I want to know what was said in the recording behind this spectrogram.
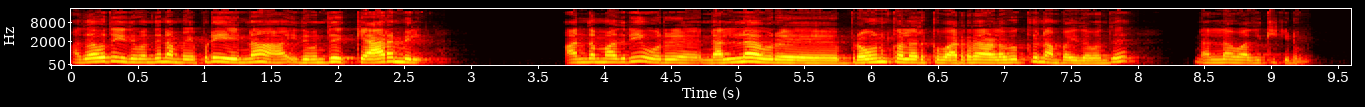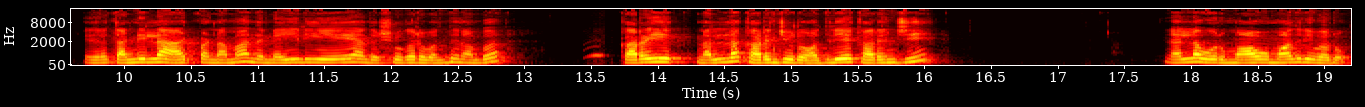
அதாவது இது வந்து நம்ம எப்படின்னா இது வந்து கேரமில் அந்த மாதிரி ஒரு நல்ல ஒரு ப்ரௌன் கலருக்கு வர்ற அளவுக்கு நம்ம இதை வந்து நல்லா வதக்கிக்கிடும் இதில் தண்ணியெலாம் ஆட் பண்ணாமல் அந்த நெய்லியே அந்த சுகரை வந்து நம்ம கரையை நல்லா கரைஞ்சிடும். அதுலேயே கரைஞ்சி நல்ல ஒரு மாவு மாதிரி வரும்.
